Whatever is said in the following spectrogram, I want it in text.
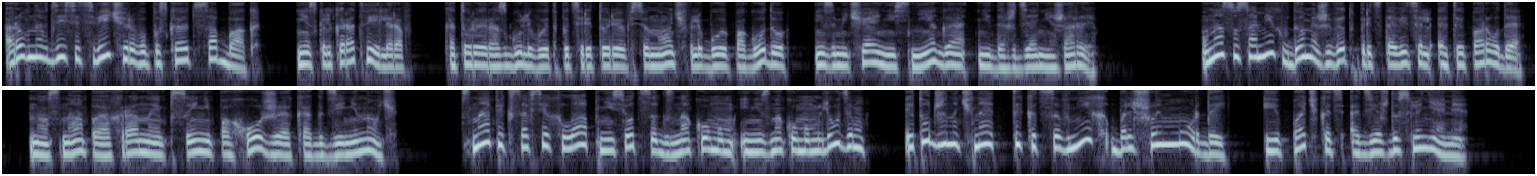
А ровно в 10 вечера выпускают собак, несколько ротвейлеров, которые разгуливают по территории всю ночь в любую погоду, не замечая ни снега, ни дождя, ни жары. У нас у самих в доме живет представитель этой породы, но снапы и охранные псы не похожи, как день и ночь. Снапик со всех лап несется к знакомым и незнакомым людям — и тут же начинает тыкаться в них большой мордой и пачкать одежду слюнями.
